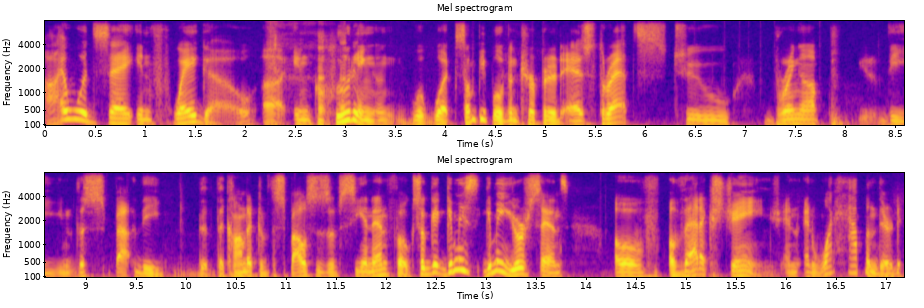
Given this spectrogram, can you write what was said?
I would say in fuego, uh, including what some people have interpreted as threats to bring up the the the the, the conduct of the spouses of CNN folks. So g- give me give me your sense of of that exchange and and what happened there. Did,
